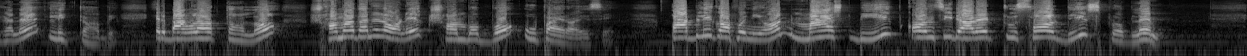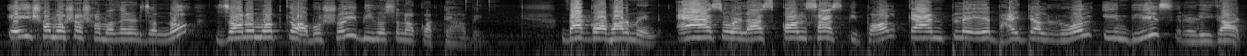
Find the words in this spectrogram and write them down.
এখানে লিখতে হবে। এর বাংলা অর্থ হলো, সমাধানের অনেক সম্ভাব্য উপায় রয়েছে। Public opinion must be considered to solve this problem এই সমস্যা সমাধানের জন্য জনমতকে অবশ্যই বিবেচনা করতে হবে। The government as well as conscious people can play a vital role in this regard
